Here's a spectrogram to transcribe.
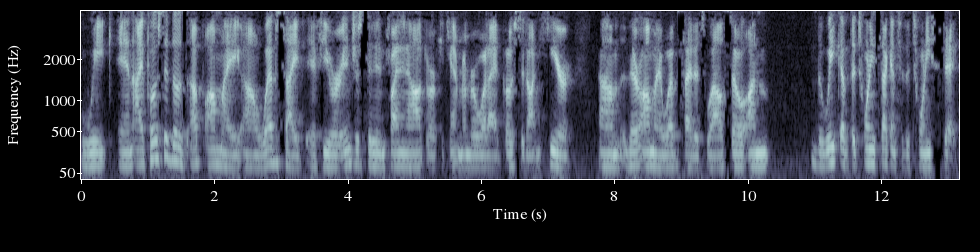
Week. And I posted those up on my uh, website if you are interested in finding out, or if you can't remember what I had posted on here. Um, they're on my website as well. So on the week of the 22nd through the 26th,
